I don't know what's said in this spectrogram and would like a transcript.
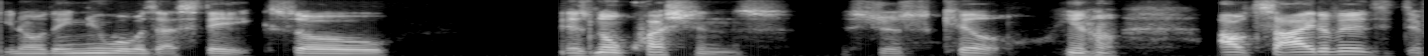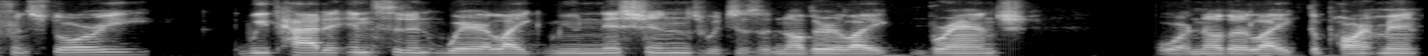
You know, they knew what was at stake. So there's no questions. It's just kill. You know, outside of it, it's a different story. We've had an incident where like munitions, which is another like branch or another like department,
